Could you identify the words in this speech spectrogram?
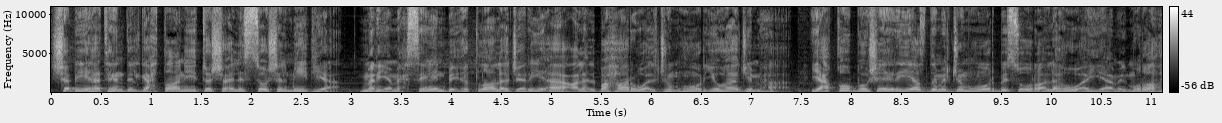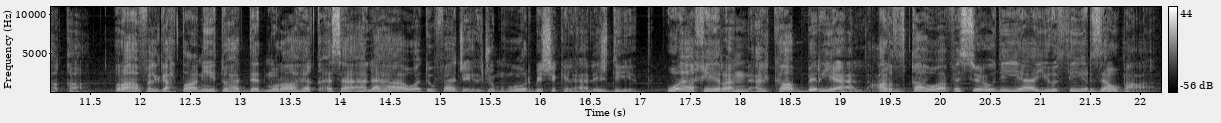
شبيهة هند القحطاني تشعل السوشيال ميديا. مريم حسين بإطلالة جريئة على البحر والجمهور يهاجمها. يعقوب بوشهري يصدم الجمهور بصورة له أيام المراهقة. رهف القحطاني تهدد مراهق أساء لها وتفاجئ الجمهور بشكلها الجديد. وأخيرا الكوب بريال عرض قهوة في السعودية يثير زوبعة.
